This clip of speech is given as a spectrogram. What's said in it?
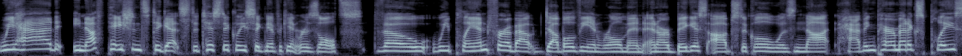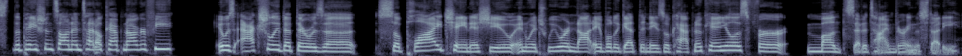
We had enough patients to get statistically significant results, though we planned for about double the enrollment, and our biggest obstacle was not having paramedics place the patients on tidal capnography. It was actually that there was a supply chain issue in which we were not able to get the nasal capno cannulas for months at a time during the study.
